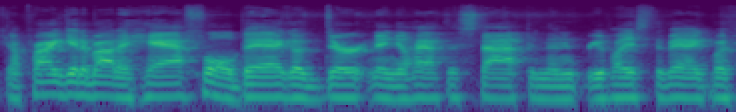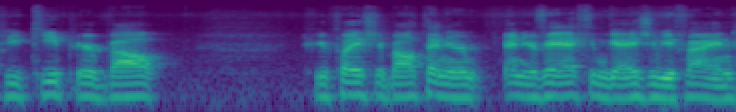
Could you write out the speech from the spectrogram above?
you'll probably get about a half full bag of dirt and then you'll have to stop and then replace the bag. But if you keep your belt, if you replace your belt and your, and your vacuum guys, you'll be fine.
